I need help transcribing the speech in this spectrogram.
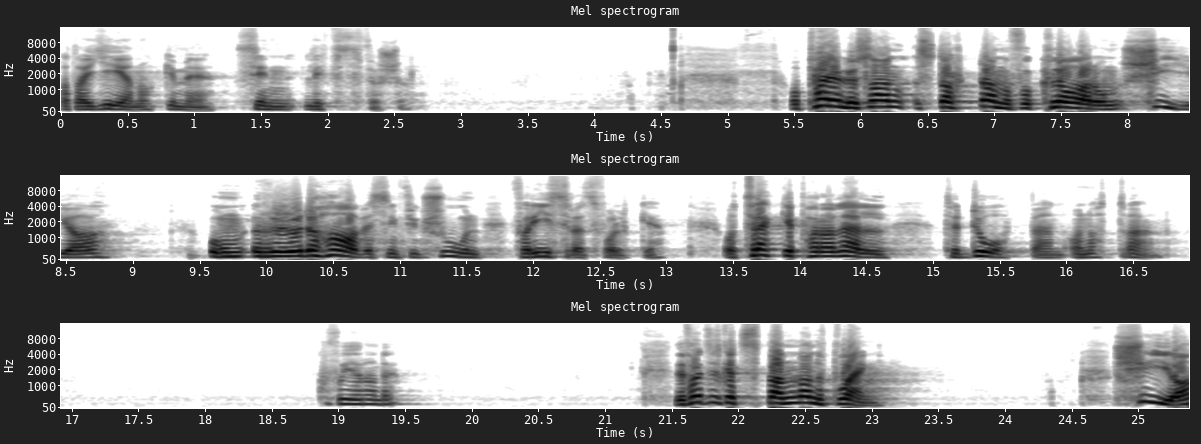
at de gjør noe med sin livsførsel. Og Paulus han starta med å forklare om skya, om Rødehavet sin funksjon for israelsfolket, og trekker parallell til dåpen og nattverden. Hvorfor gjør han det? Det er faktisk et spennende poeng. Skya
